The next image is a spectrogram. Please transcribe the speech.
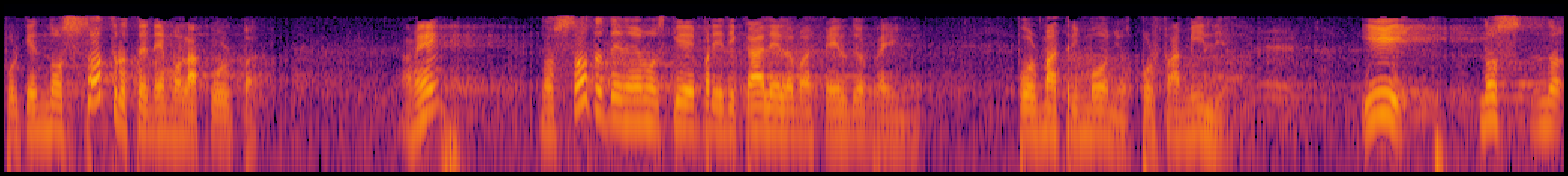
Porque nosotros tenemos la culpa. Amén. Nosotros tenemos que predicar el evangelio del reino por matrimonios, por familia. Y nos, no-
